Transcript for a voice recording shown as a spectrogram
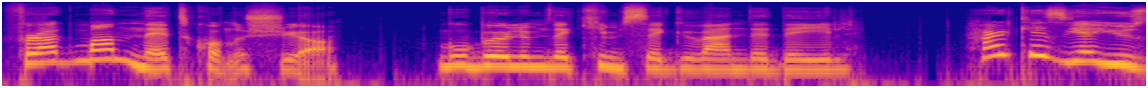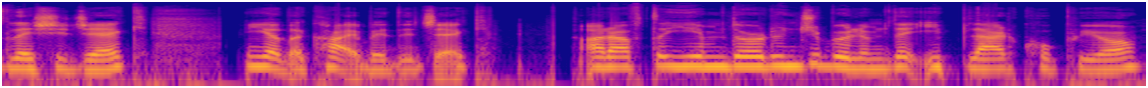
Fragman net konuşuyor. Bu bölümde kimse güvende değil. Herkes ya yüzleşecek ya da kaybedecek. Araf'ta 24. bölümde ipler kopuyor.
